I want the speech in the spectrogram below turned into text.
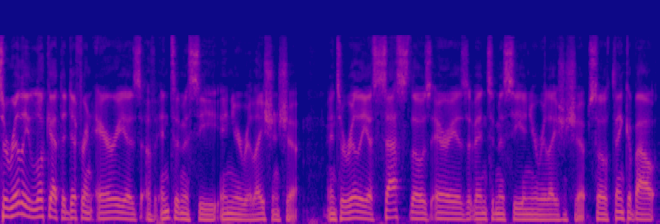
to really look at the different areas of intimacy in your relationship and to really assess those areas of intimacy in your relationship. So think about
